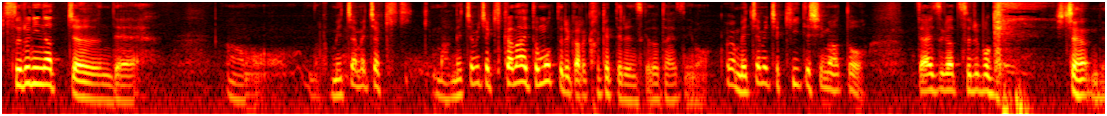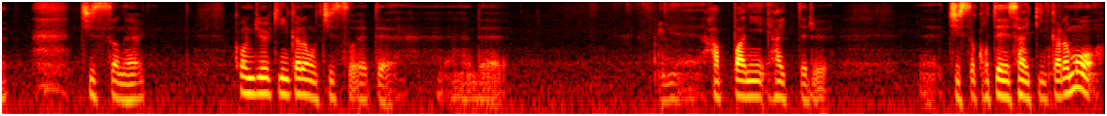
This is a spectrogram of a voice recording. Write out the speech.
つるになっちゃうんであのめちゃめちゃ効き、まあ、めちゃめちゃ効かないと思ってるからかけてるんですけど大豆にも。これがめちゃめちゃ効いてしまうと大豆がつるぼけ しちゃうんで窒素ね。根粒菌からも窒素を得てで、え葉っぱに入ってる窒素固定細菌からも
